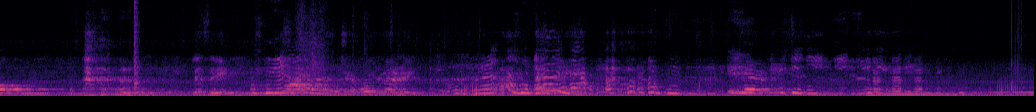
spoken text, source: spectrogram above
Oh. Lizzie? Yeah. Do you hold Mary? Hey!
